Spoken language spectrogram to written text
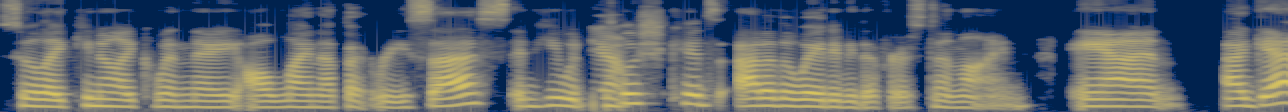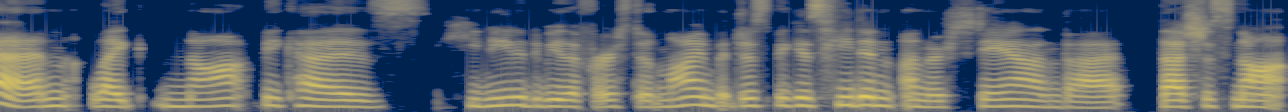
So, like, you know, like when they all line up at recess, and he would Yeah. push kids out of the way to be the first in line. And again, like, not because he needed to be the first in line, but just because he didn't understand that that's just not,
